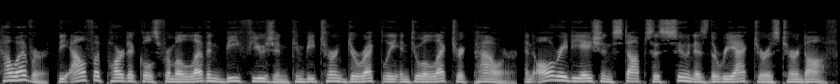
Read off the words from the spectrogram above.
However, the alpha particles from 11B fusion can be turned directly into electric power, and all radiation stops as soon as the reactor is turned off.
